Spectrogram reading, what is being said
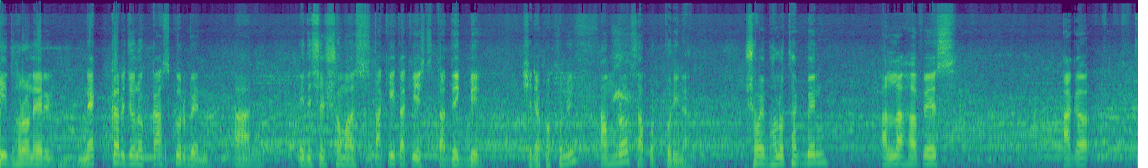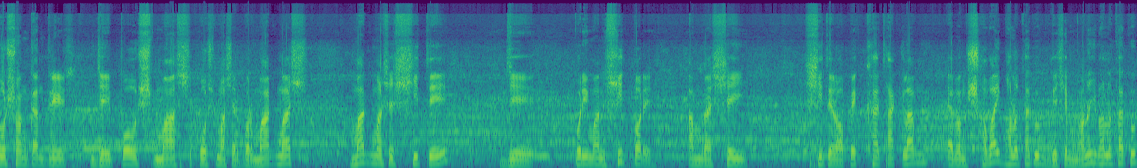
এই ধরনের ন্যাক্কারজনক কাজ করবেন আর এদেশের সমাজ তাকিয়ে তাকিয়ে তা দেখবে, সেটা কখনোই আমরাও সাপোর্ট করি না। সবাই ভালো থাকবেন। আল্লাহ হাফেজ। আগা, পৌষ সংক্রান্তির যে পৌষ মাস, পৌষ মাসের পর মাঘ মাস, মাঘ মাসের শীতে যে পরিমাণ শীত পড়ে আমরা সেই শীতের অপেক্ষা থাকলাম এবং সবাই ভালো থাকুক, দেশের মানুষ ভালো থাকুক,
